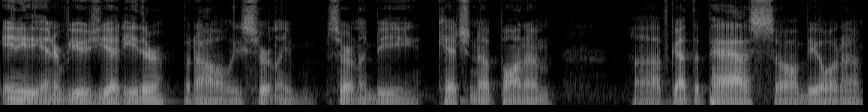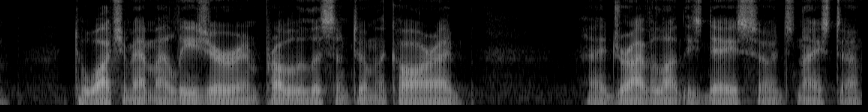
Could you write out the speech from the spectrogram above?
any of the interviews yet either, but I'll certainly certainly be catching up on them. Uh, I've got the pass, so I'll be able to to watch them at my leisure and probably listen to them in the car. I I drive a lot these days, so it's nice to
